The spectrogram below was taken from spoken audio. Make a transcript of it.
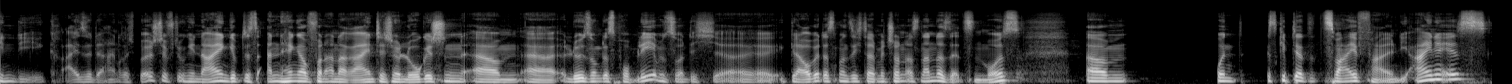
in die Kreise der Heinrich-Böll-Stiftung hinein gibt es Anhänger von einer rein technologischen ähm, äh, Lösung des Problems. Und ich äh, glaube, dass man sich damit schon auseinandersetzen muss. Ähm, und es gibt ja zwei Fallen. Die eine ist,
